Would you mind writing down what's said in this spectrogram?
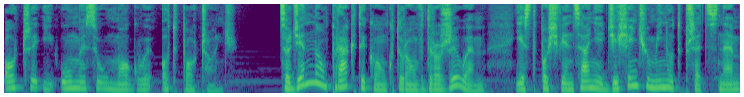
oczy i umysł mogły odpocząć. Codzienną praktyką, którą wdrożyłem, jest poświęcanie 10 minut przed snem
